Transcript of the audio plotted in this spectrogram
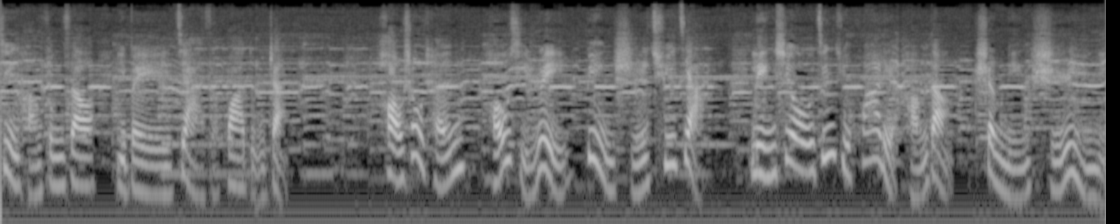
进行风骚已被架子花独占。郝寿臣、侯喜瑞并时屈驾。领袖京剧花脸行当盛名十余年。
